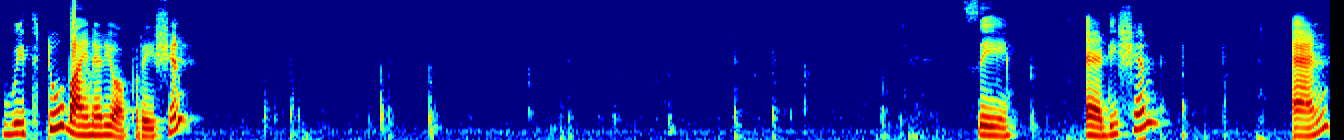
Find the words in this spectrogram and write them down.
with two binary operation say addition and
